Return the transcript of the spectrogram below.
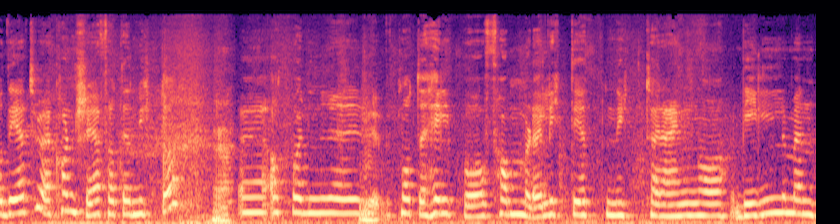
Og det tror jeg kanskje er for at det er nytt òg. Ja. At man eh, på en måte holder på å famle litt i et nytt terreng og vil, men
